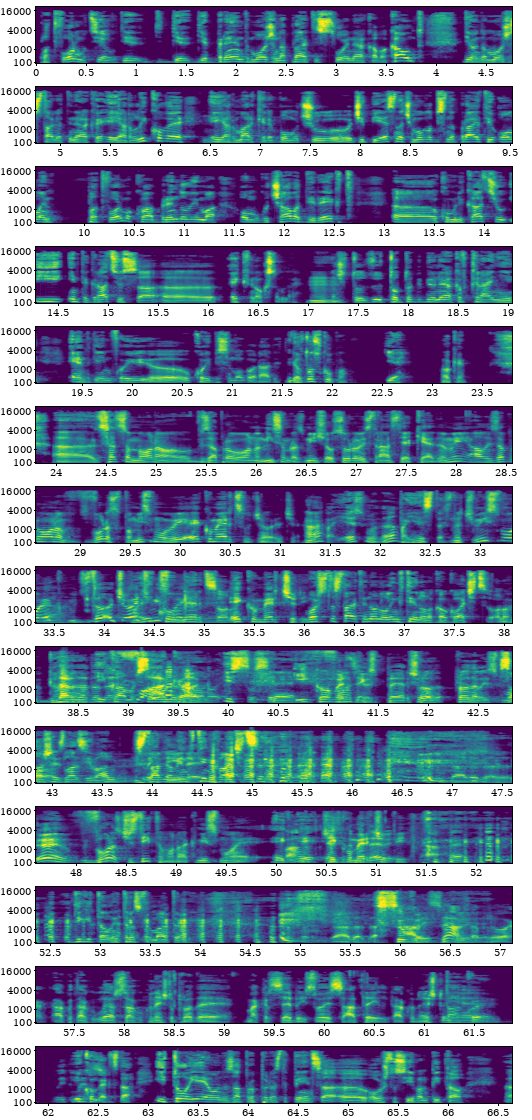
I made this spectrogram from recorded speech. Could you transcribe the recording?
platformu cijelu gdje, gdje, gdje brand može napraviti svoj nekakav account, gdje onda može stavljati nekakve AR likove, AR markere pomoću GPS, znači mogla bi se napraviti online platforma koja brendovima omogućava direkt uh, komunikaciju i integraciju sa uh, Equinoxom. Ne? Znači to, to, to bi bio nekakav krajnji endgame koji, uh, koji bi se mogao raditi. Je li to skupo? Je. Ok. A, sad sam ono, zapravo ono, nisam razmišljao o surovi strasti Academy, ali zapravo ono, Voras, pa mi smo u e-komercu, čovječe. Ha? Pa jesmo, da. Pa jeste. Znači, mi smo, eko, da, čovječe, Pa mi smo e-commerce, ono. e-komerčari. Možete staviti na ono LinkedIn, ono kao kovačicu, ono. Da, da, da, da. E-commerce Fakat. owner, ono, Isuse. E-commerce ekspert, proda- prodali smo... Saša izlazi van, stavlja lektire. LinkedIn kvačicu. da, da, da. E, Voras, čestitam, onak, mi smo e, e, e, tebi. Digitalni transformatori. da, da, da. Super, Ali super. da, zapravo, ako tako gledaš, svako ko nešto prodaje, makar sebe i svoje sate ili tako nešto, Tako je... je. E-commerce, da. I to je onda zapravo prva stepenica, uh, ovo što si Ivan pitao, uh,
